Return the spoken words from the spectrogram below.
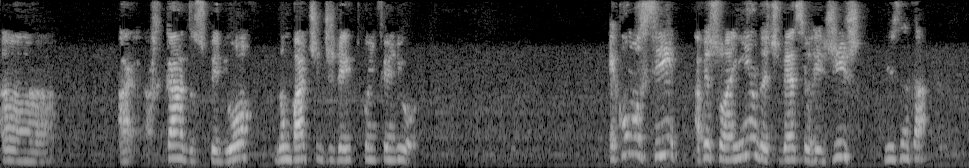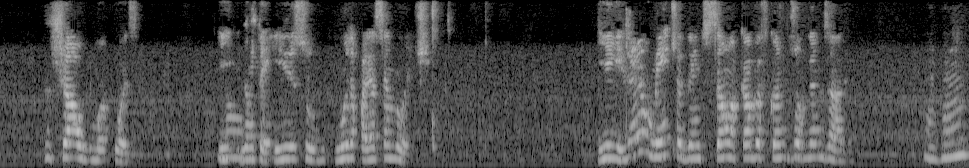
a, a arcada superior não bate direito com a inferior. É como se a pessoa ainda tivesse o registro de tentar puxar alguma coisa. E Nossa. não tem. E isso muito aparece à noite. E realmente a dentição acaba ficando desorganizada. Uhum.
